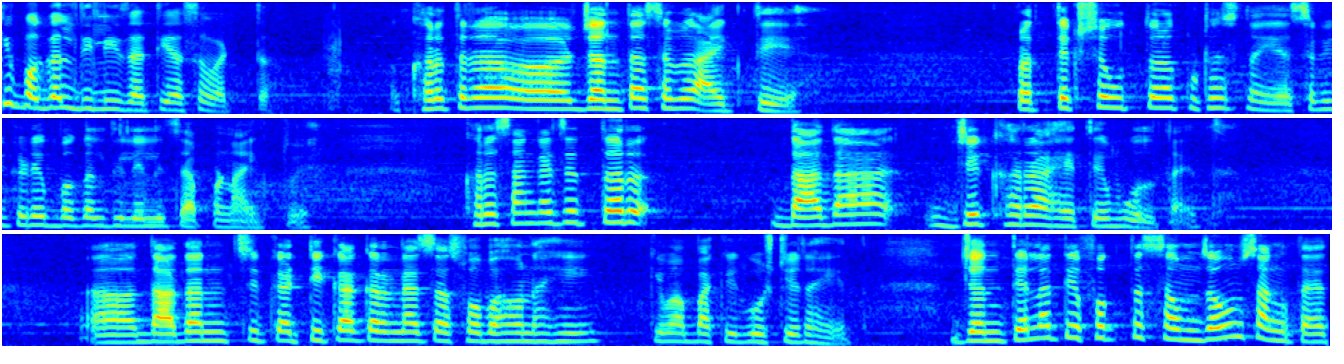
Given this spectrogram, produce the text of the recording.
की बगल दिली जाते असं वाटतं? खरं तर जनता सगळं ऐकते प्रत्यक्ष उत्तर कुठंच नाही आहे सगळीकडे बगल दिलेलीच आपण ऐकतोय. खरं सांगायचं तर दादा जे खरं आहे ते बोलत आहेत दादांची का टीका करण्याचा स्वभाव नाही किंवा बाकी गोष्टी नाहीत. जनतेला ते फक्त समजावून सांगतायत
